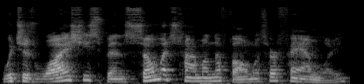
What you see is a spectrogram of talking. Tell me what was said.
which is why she spends so much time on the phone with her family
